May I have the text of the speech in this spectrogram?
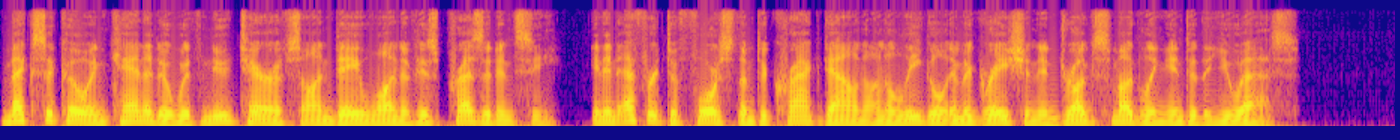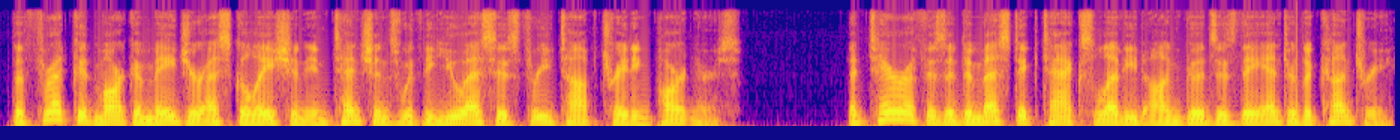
Mexico and Canada with new tariffs on day one of his presidency, in an effort to force them to crack down on illegal immigration and drug smuggling into the U.S. The threat could mark a major escalation in tensions with the U.S.'s three top trading partners. A tariff is a domestic tax levied on goods as they enter the country,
